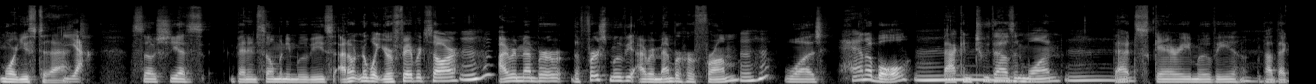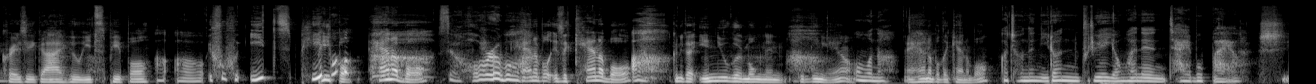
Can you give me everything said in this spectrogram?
more used to that. Yeah. So she has been in so many movies. I don't know what your favorites are. Mm-hmm. I remember the first movie I remember her from was Hannibal back Mm. in 2001. That scary movie about that crazy guy who eats people. 어, who eats people? People. Hannibal. So horrible. Hannibal is a cannibal. 그러니까 인육을 먹는 그분이에요. 어머나. 네, Hannibal the cannibal. 어, 저는 이런 부류의 영화는 잘 못 봐요. She,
